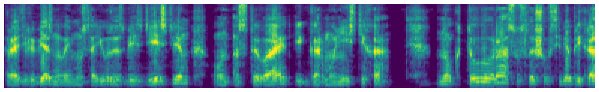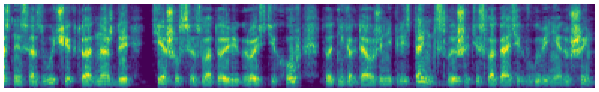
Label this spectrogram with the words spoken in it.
ради любезного ему союза с бездействием, он остывает и к гармонии стиха. Но кто раз услышал в себе прекрасное созвучие, кто однажды тешился золотой игрой стихов, тот никогда уже не перестанет слышать и слагать их в глубине души.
